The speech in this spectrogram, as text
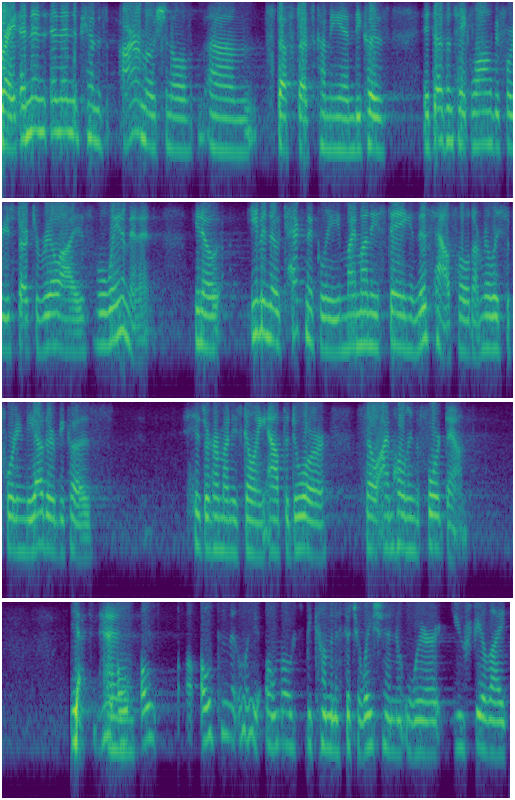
Right, and then and then it becomes our emotional um, stuff starts coming in because it doesn't take long before you start to realize, well, wait a minute, you know, even though technically my money's staying in this household, I'm really supporting the other because his or her money's going out the door, so I'm holding the fort down. Yes, and ultimately almost become in a situation where you feel like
